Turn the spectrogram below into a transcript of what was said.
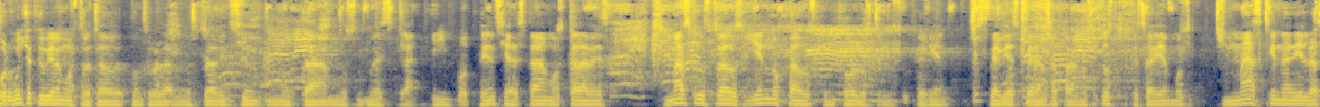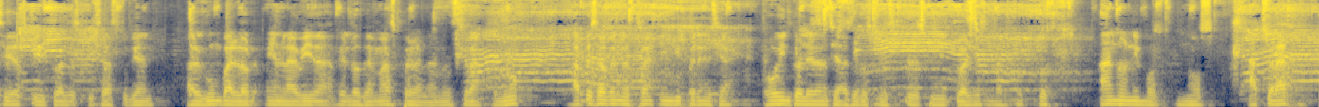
Por mucho que hubiéramos tratado de controlar nuestra adicción, notábamos nuestra impotencia. Estábamos cada vez más frustrados y enojados con todos los que nos sugerían que había esperanza para nosotros porque sabíamos más que nadie las ideas espirituales quizás tuvieran algún valor en la vida de los demás, pero en la nuestra no. A pesar de nuestra indiferencia o intolerancia hacia los principios espirituales, nosotros anónimos nos atrajo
